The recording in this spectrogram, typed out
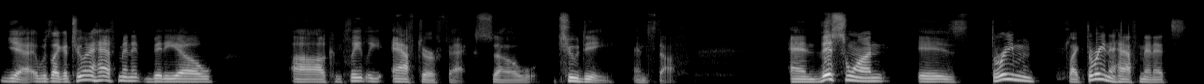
yeah, it was like a two and a half minute video, uh, completely After Effects, so 2D and stuff. And this one is three like three and a half minutes,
